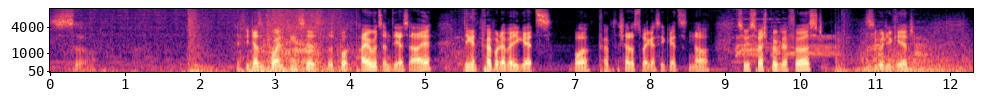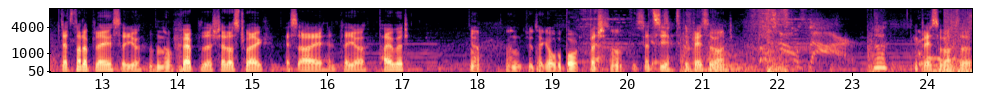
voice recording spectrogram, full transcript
So. If he doesn't draw anything, he says the pirates and the SI, he can prep whatever he gets. Or prep the Shadow Strike as he gets now. So you Swashburglar first, see what you get. That's not a play, so you no, prep the Shadow Strike, SI, and play your pirate. And you take overboard. But So, let's see, he plays around. Ah, he plays around the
